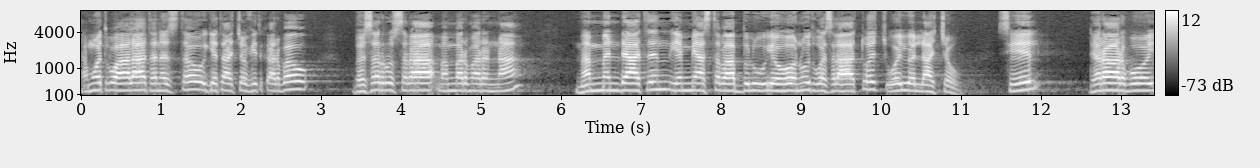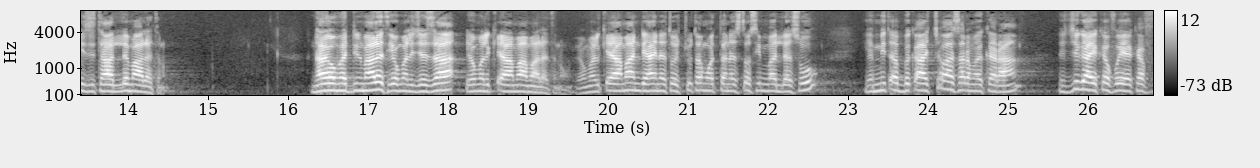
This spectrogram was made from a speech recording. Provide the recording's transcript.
ተሞት በኋላ ተነስተው ጌታቸው ፊት ቀርበው በሰሩት ስራ መመርመርና መመንዳትን የሚያስተባብሉ የሆኑት ወስላቶች ወዮላቸው ሲል ደራርቦ ይዝታል ማለት ነው። እና የውመዲን ማለት የውመልጀዛ የውመልቅያማ ማለት ነው። የውመልቅያማ እንዲህ አይነቶቹ ተሞት ተነስተው ሲመለሱ የሚጠብቃቸው አሰር መከራ እጅግ አይከፉ የከፋ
